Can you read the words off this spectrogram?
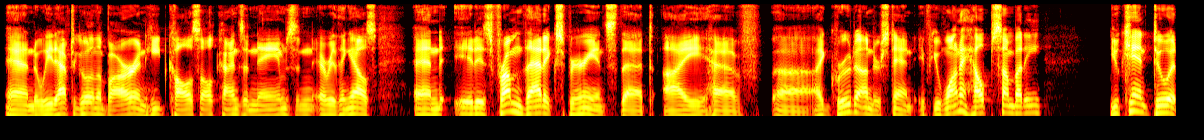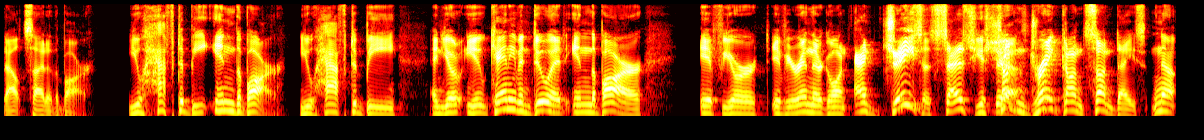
and we'd have to go in the bar, and he'd call us all kinds of names and everything else. And it is from that experience that I have uh, I grew to understand if you want to help somebody, you can't do it outside of the bar. You have to be in the bar. You have to be, and you you can't even do it in the bar if you're if you're in there going. And Jesus says you shouldn't Yes. drink on Sundays. No,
